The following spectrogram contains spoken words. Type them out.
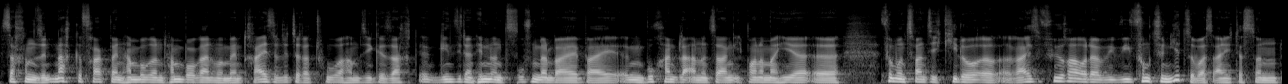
Sachen sind nachgefragt bei den Hamburgern und Hamburgern. Im Moment Reiseliteratur, haben Sie gesagt. Äh, gehen Sie dann hin und rufen dann bei, bei irgendeinem Buchhandler an und sagen, ich brauche nochmal hier äh, 25 Kilo äh, Reiseführer? Oder wie, wie funktioniert sowas eigentlich, dass so ein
